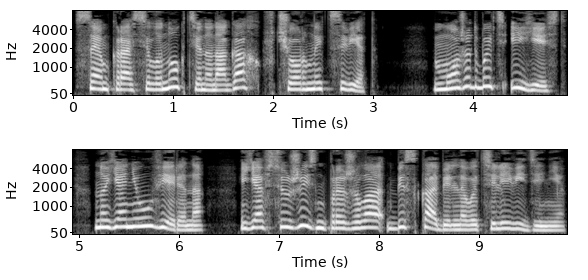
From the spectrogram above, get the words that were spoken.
Сэм красила ногти на ногах в черный цвет. Может быть и есть, но я не уверена. Я всю жизнь прожила без кабельного телевидения.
